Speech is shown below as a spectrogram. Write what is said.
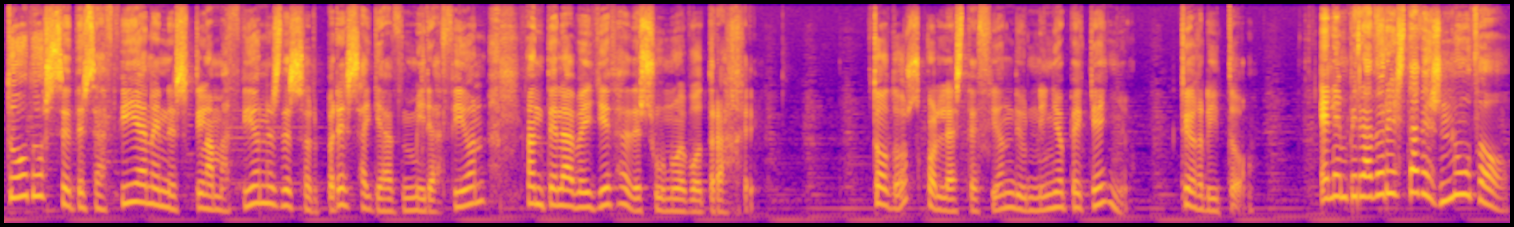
todos se deshacían en exclamaciones de sorpresa y admiración ante la belleza de su nuevo traje. Todos con la excepción de un niño pequeño, que gritó, ¡El emperador está desnudo!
